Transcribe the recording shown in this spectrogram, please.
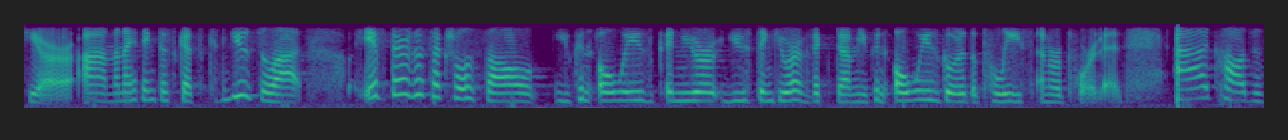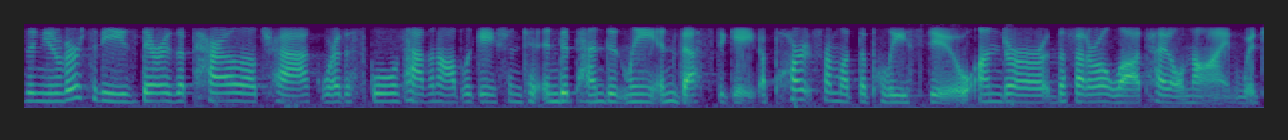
here, um, and I think this gets confused a lot if there's a sexual assault, you can always, and you're, you think you're a victim, you can always go to the police and report it. At colleges and universities, there is a parallel track where the schools have an obligation to independently investigate, apart from what the police do under the federal law Title IX, which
